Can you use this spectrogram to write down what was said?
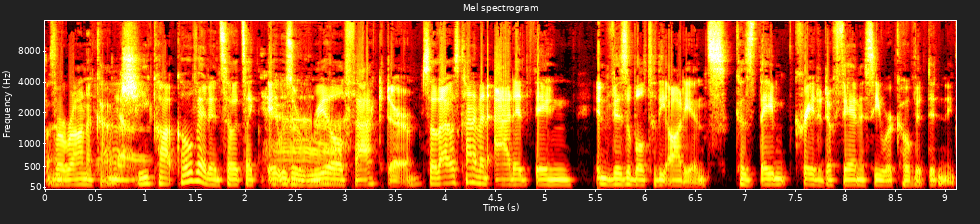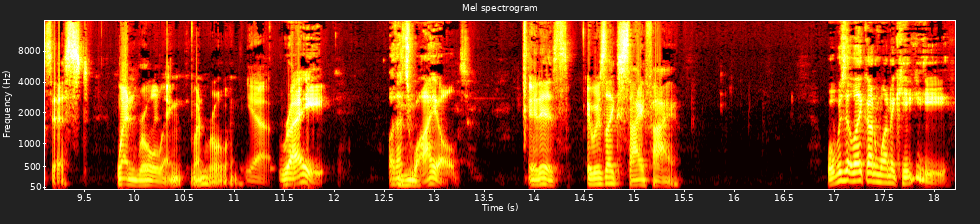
COVID. Veronica. Yeah. She caught COVID. And so it's like, it was a real factor. So that was kind of an added thing invisible to the audience because they created a fantasy where COVID didn't exist when rolling, when rolling. yeah. Right. Oh, that's Mhm. wild. It is. It was like sci fi. What was it like on Wannakiki?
